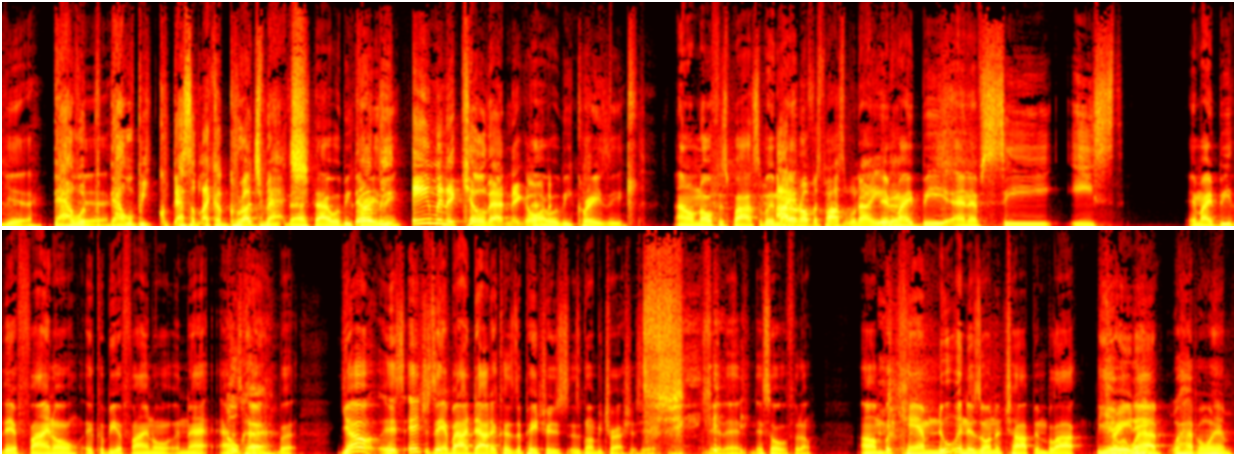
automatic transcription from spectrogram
Yeah, That would Yeah. that would be that's like a grudge match. that that would be They'll crazy. be aiming to kill that nigga. that it. would be crazy. I don't know if it's possible. It I don't know if it's possible now either. It might be NFC East. It might be their final. It could be a final in that aspect. Okay. But yo, it's interesting, but I doubt it because the Patriots is going to be trash this year. yeah, that- it's over for them. Um, but Cam Newton is on the chopping block. Yeah, trading. what, hap- what happened with him?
